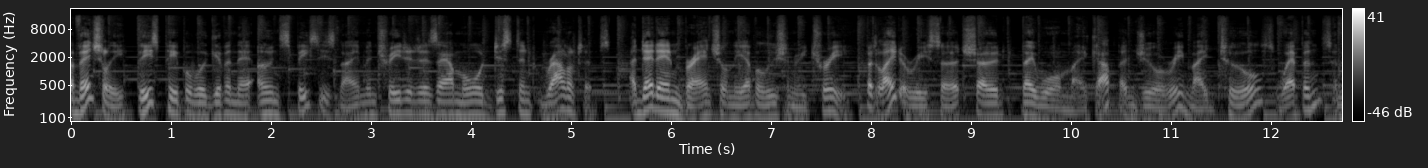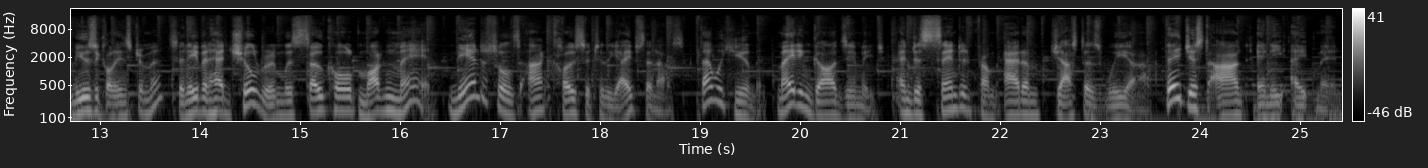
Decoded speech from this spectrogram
Eventually, these people were given their own species name and treated as our more distant relatives, a dead end branch on the evolutionary tree. But later research showed they wore makeup and jewelry, made tools, weapons, and musical instruments, and even had children with so called modern man. Neanderthals aren't closer to the apes than us. They were human, made in God's image, and descended from Adam just as we are. They're just aren't any ape men.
